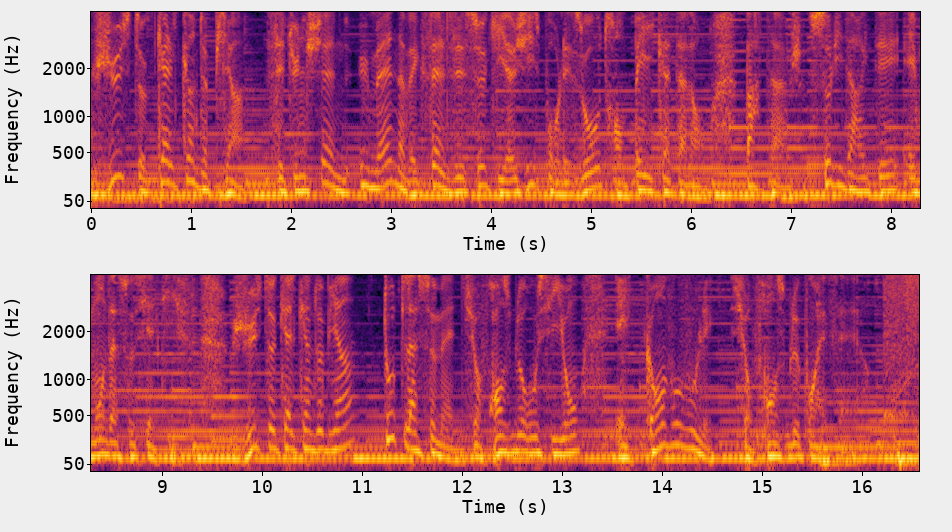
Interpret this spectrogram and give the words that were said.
Juste quelqu'un de bien. C'est une chaîne humaine avec celles et ceux qui agissent pour les autres en pays catalan. Partage, solidarité et monde associatif. Juste quelqu'un de bien toute la semaine sur France Bleu Roussillon et quand vous voulez sur francebleu.fr.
